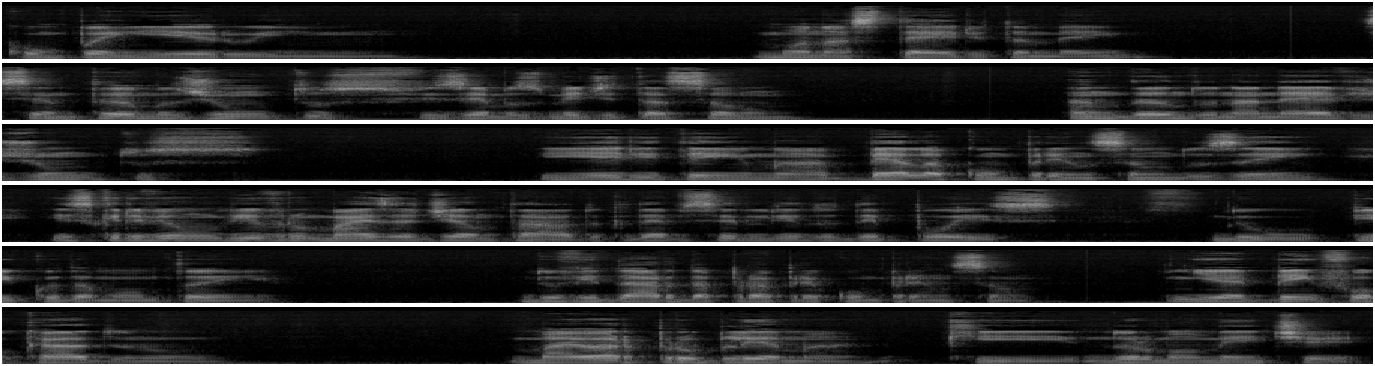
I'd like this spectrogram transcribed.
companheiro em monastério também sentamos juntos, fizemos meditação andando na neve juntos. E ele tem uma bela compreensão do Zen. Escreveu um livro mais adiantado, que deve ser lido depois do Pico da Montanha. Duvidar da própria compreensão. E é bem focado no maior problema que normalmente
